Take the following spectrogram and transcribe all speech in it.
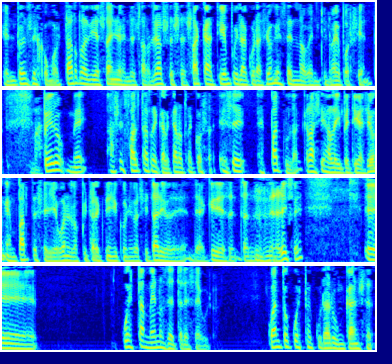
entonces como tarda 10 años en desarrollarse, se saca a tiempo y la curación es del 99%. Pero me hace falta recalcar otra cosa. Esa espátula, gracias a la investigación, en parte se llevó en el Hospital Clínico Universitario de, aquí, de, Tenerife, eh, cuesta menos de 3 euros. ¿Cuánto cuesta curar un cáncer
